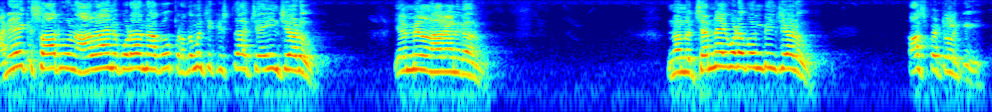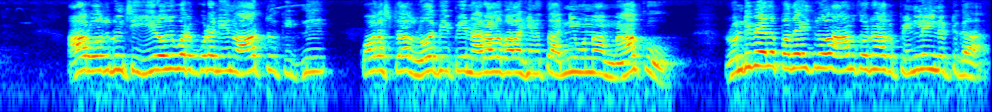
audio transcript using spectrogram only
అనేక సార్లు నారాయణ కూడా నాకు ప్రథమ చికిత్స చేయించాడు. ఎంఎల్ నారాయణ గారు. నన్ను చెన్నై కూడా పంపించాడు హాస్పిటల్కి. ఆ రోజు నుంచి ఈ రోజు వరకు కూడా నేను ఆర్టు కిడ్నీ కొలెస్ట్రాల్లో బీపీ నరాల బలహీనత అన్నీ ఉన్న నాకు రెండు వేల పదహైదులో ఆమెతో నాకు పెళ్ళైనట్టుగా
